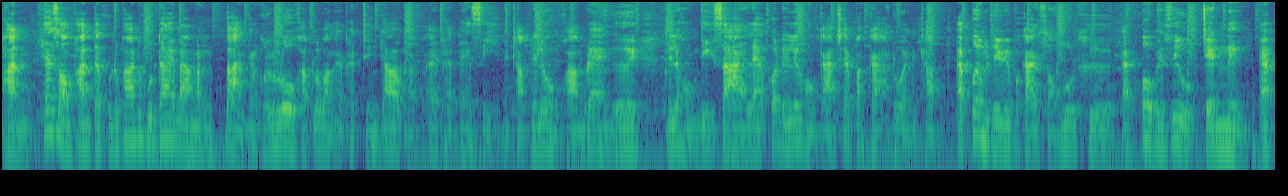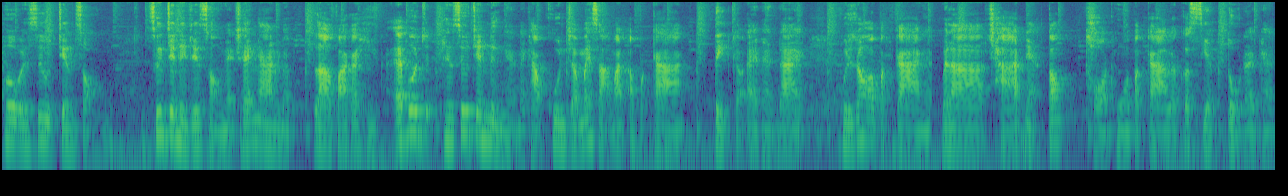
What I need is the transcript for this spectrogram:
2,000 แค่ 2,000 แต่คุณภาพที่คุณได้มามันต่างกันคนละโลกครับ ระหว่าง iPad Gen 9 กับ iPad Air 4นะครับในเรื่องของความแรงเอ่ยในเรื่องของดีไซน์ และก็ในเรื่องของการใช้ปากกาด้วยนะครับ Apple มันจะมีปากกาสองรุ่นคือ Apple Pencil Gen 1 Apple Pencil Gen 2ซึ่ง Gen 1 Gen 2เนี่ยใช้งานแบบราวฟ้ากับหิน Apple Pencil Gen 1เนี่ยนะครับคุณจะไม่สามารถเอาปากกาติดกับ iPad ได้ คุณจะต้องเอาปากกาเนี่ยเวลาชาร์จเนี่ยต้อง ถอดหัวปากกาแล้วก็เสียบตูด iPad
